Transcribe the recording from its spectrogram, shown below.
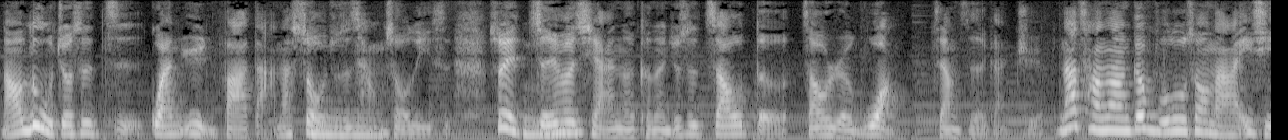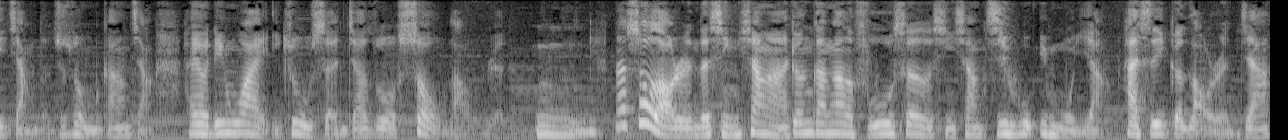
然后禄就是指官运发达，那寿就是长寿的意思，嗯、所以结合起来呢，可能就是招德、招人旺这样子的感觉。那常常跟福禄寿拿来一起讲的，就是我们刚刚讲，还有另外一柱神叫做寿老人。嗯，那寿老人的形象啊，跟刚刚的福禄寿的形象几乎一模一样，还是一个老人家。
